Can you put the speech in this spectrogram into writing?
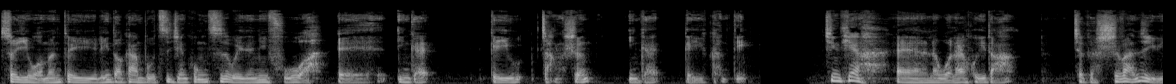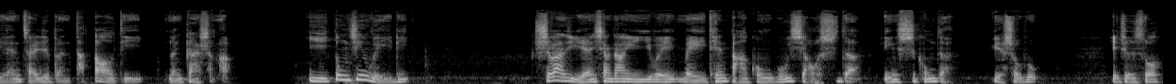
所以，我们对于领导干部自减工资为人民服务啊，呃，应该给予掌声，应该给予肯定。今天啊，呃，那我来回答这个十万日元在日本它到底能干什么？以东京为例，十万日元相当于一位每天打工五小时的临时工的月收入。也就是说，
